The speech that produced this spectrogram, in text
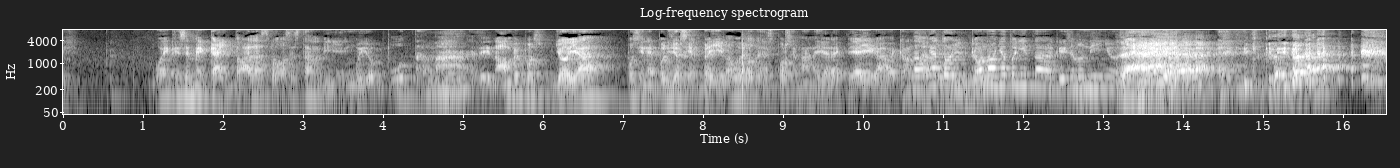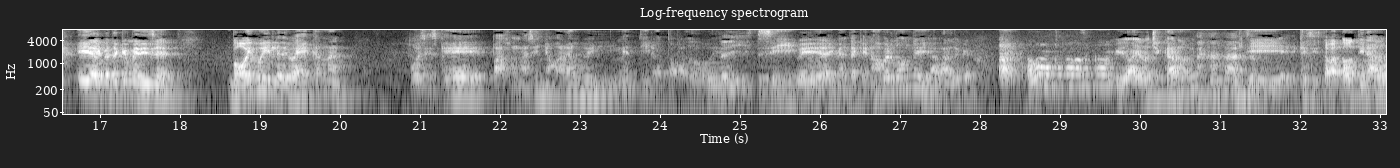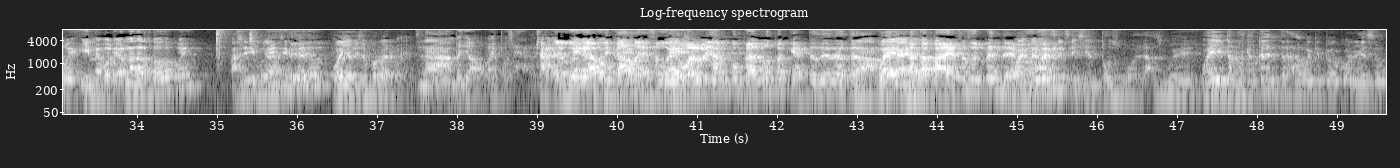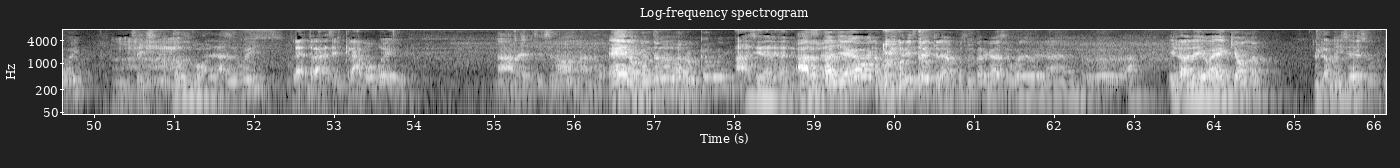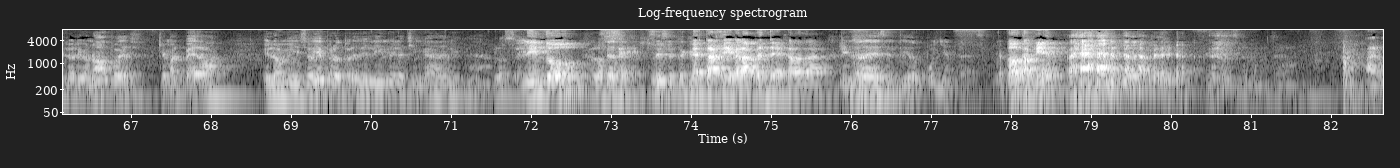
Güey, que se me caen todas las cosas también, güey. Yo, puta madre. No, hombre, pues yo ya. Pues Cinépolis yo siempre iba, güey, dos veces por semana y era que ya llegaba. ¿Qué onda, doña Toñita? ¿Qué onda, güey. doña Toñita? ¿Qué dicen los niños? y de cuenta que me dice, voy, güey, y le digo, eh, carnal, pues es que pasó una señora, güey, y me tiró todo, güey. ¿Le dijiste? Sí, güey, y de cuenta que, no, a ver, ¿dónde? Y ya va, de que... Y ya lo checaron, güey. y que si estaba todo tirado, güey, y me volvieron a dar todo, güey. Ah, sí, güey, sin pedo. Güey, yo lo hice por vergüenza. Nah, hombre, yo, güey, pues era. Chale, güey, era hubiera aplicado eso, güey. Yo volvería a comprar los paquetes desde hasta. Güey, hasta para eso soy pendejo, Güey, güey. 600 bolas, güey. Güey, está más caro que la entrada, güey. ¿Qué pedo con eso, güey? Mm. 600 bolas, güey. La entrada es el clavo, güey. Nah, a ver, sí es una mamada, güey. Eh, no cuéntalo a la ruca, güey. Ah, sí, dale, dale. Ah, dale. total, llega, güey, la muy triste que le habían puesto un vergazo, güey. Y luego le digo, eh, ¿qué onda? Y luego me dice eso. Y luego le digo, no, pues, qué mal pedo, va. Y luego me dice, oye, pero tú eres bien lindo y la chingada. Y le dije, ah, Lo sé. Lindo. Lo sé. se que- Está ciega la pendeja, ¿verdad? Lindo de sentido, puñetas. Pues, también.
